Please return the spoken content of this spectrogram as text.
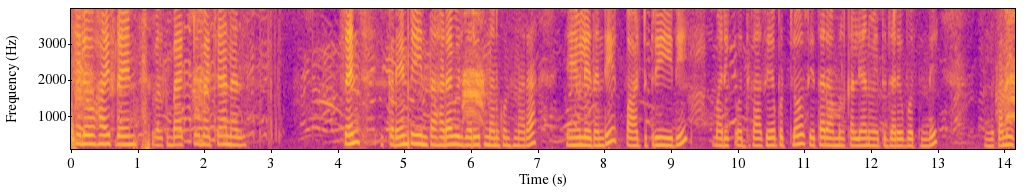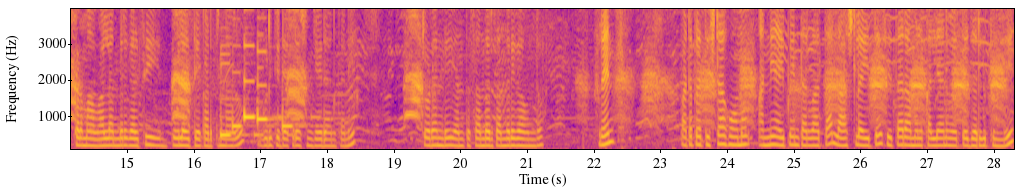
Hello hi friends welcome back to my channel friends ఇక్కడ ఏంటి ఇంత హడావిడి జరుగుతుంది అనుకుంటున్నారా ఏం లేదండి పార్ట్ త్రీ ఇది. మరి కొద్ది కాసేపట్లో సీతారాముల కళ్యాణం అయితే జరగబోతుంది. అందుకని ఇక్కడ మా వాళ్ళందరూ కలిసి పూలు అయితే కడుతున్నారు గుడికి డెకరేషన్ చేయడానికని. చూడండి ఎంత సందడి సందడిగా ఉందో. ఫ్రెండ్స్ పటప్రతిష్ట హోమం అన్నీ అయిపోయిన తర్వాత లాస్ట్లో అయితే సీతారాముల కళ్యాణం అయితే జరుగుతుంది.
